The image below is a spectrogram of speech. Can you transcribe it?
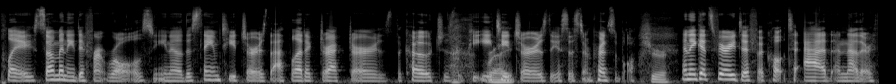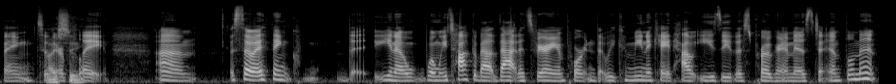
play so many different roles. You know, the same teacher is the athletic director, is the coach, is the PE Right. teacher, is the assistant principal. Sure. And it gets very difficult to add another thing to I their see. plate. Um, so I think, that, you know, when we talk about that, it's very important that we communicate how easy this program is to implement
